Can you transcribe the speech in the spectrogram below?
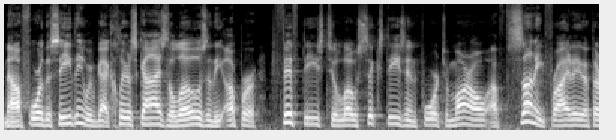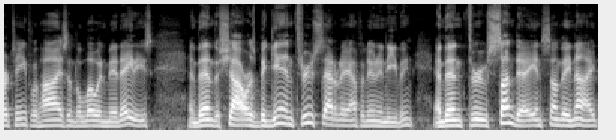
Now, for this evening, we've got clear skies, the lows in the upper 50s to low 60s, and for tomorrow, a sunny Friday the 13th with highs in the low and mid 80s. And then the showers begin through Saturday afternoon and evening, and then through Sunday and Sunday night,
